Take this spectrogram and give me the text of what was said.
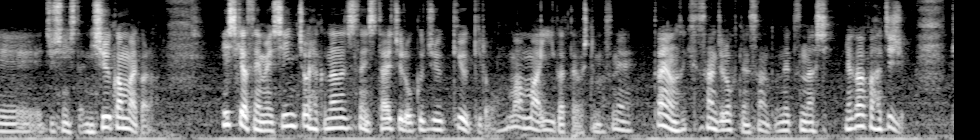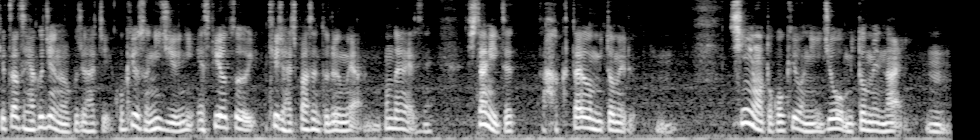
えー、受診した。2週間前から。意識は生命、身長170センチ、体重69キロ。まあまあいい方をしてますね。体温36.3度、熱なし。脈拍80。血圧110の68。呼吸数22。SPO298% ルームエア。問題ないですね。下に白体を認める。うん、心音と呼吸音に異常を認めない。うん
